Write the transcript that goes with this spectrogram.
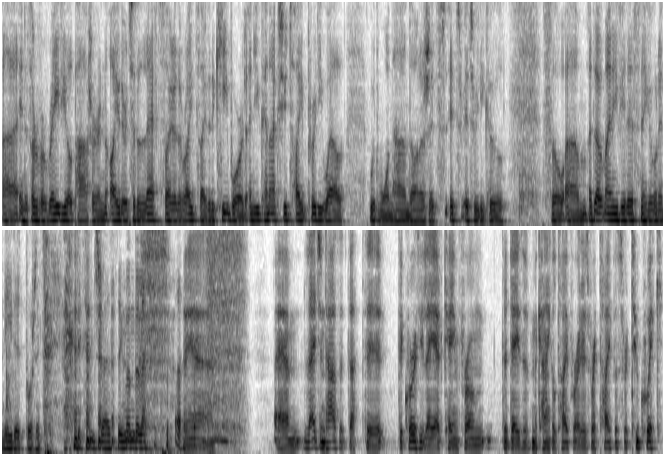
uh, in a sort of a radial pattern, either to the left side or the right side of the keyboard, and you can actually type pretty well with one hand on it. It's it's it's really cool. So um, I doubt many of you listening are going to need it, but it's it's interesting nonetheless. yeah. Um, legend has it that the the QWERTY layout came from the days of mechanical typewriters, where typists were too quick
